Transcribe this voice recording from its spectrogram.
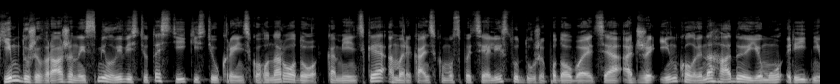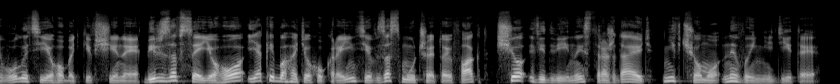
Кім дуже вражений сміливістю та стійкістю українського народу. Кам'янське американському спеціалісту дуже подобається, адже інколи нагадує йому рідні вулиці його батьківщини. Більш за все, його, як і багатьох українців, засмучує той факт, що від війни страждають ні в чому невинні діти.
